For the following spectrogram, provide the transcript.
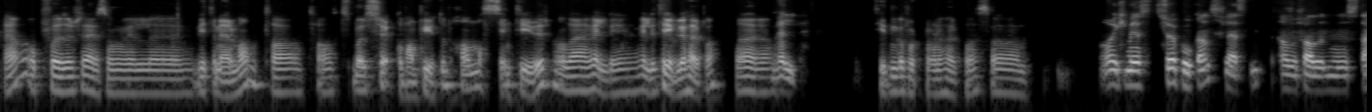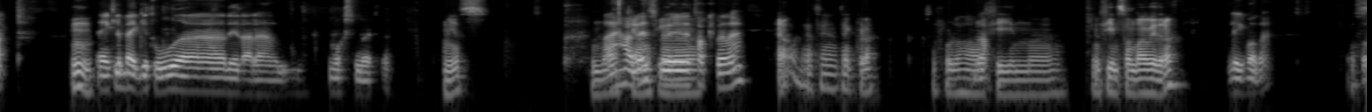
Ja, oppfordrer til dere som vil eh, vite mer om han, ta, ta, bare søk opp han på YouTube. Han har masse intervjuer, og det er veldig, veldig trivelig å høre på. Det er, eh, Veldig. tiden går fort når du hører på det, så Og ikke minst, kjøp boka hans, les den. Anbefaler den sterkt. Mm. Egentlig begge to, de der voksenbøkene. yes. Nei, har herlig. Skal vi takke med det? Ja, jeg tenker det. Så får du ha en fin, en fin søndag videre. I like måte. Og så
